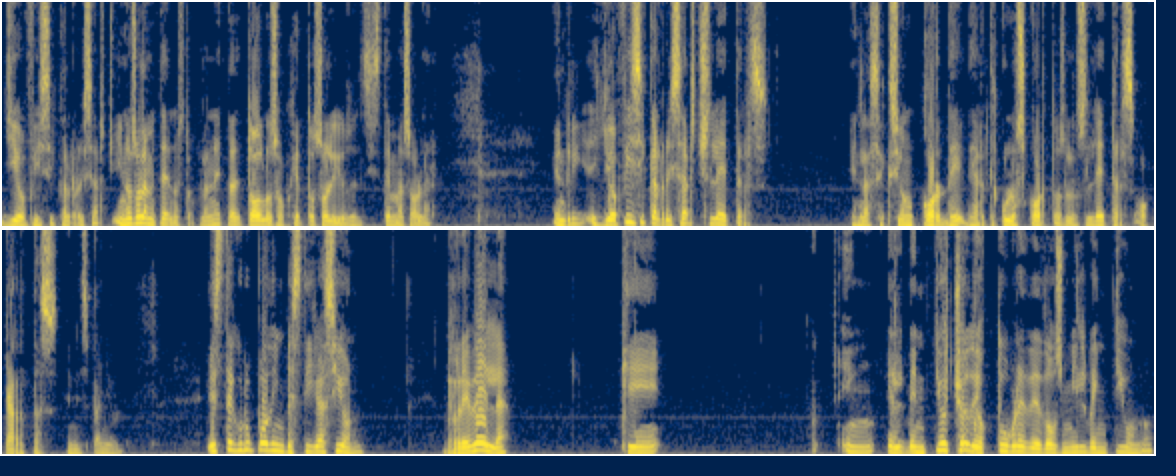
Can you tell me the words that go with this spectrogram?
Geophysical Research, y no solamente de nuestro planeta, de todos los objetos sólidos del sistema solar. En Geophysical Research Letters, en la sección de, de artículos cortos, los letters o cartas en español, este grupo de investigación revela que en el 28 de octubre de 2021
